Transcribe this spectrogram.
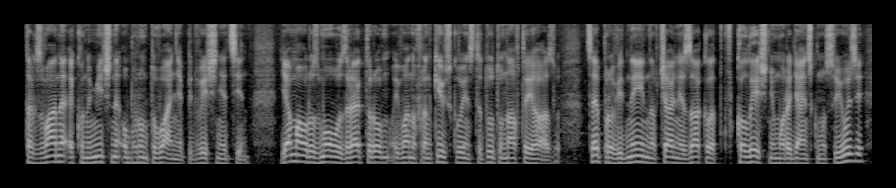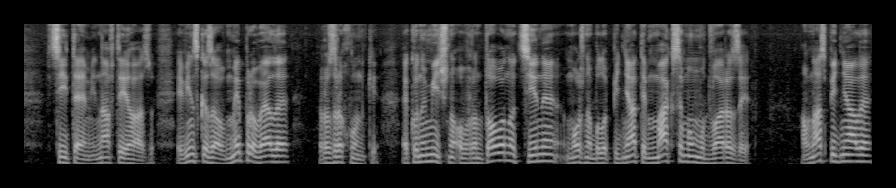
так зване економічне обґрунтування підвищення цін. Я мав розмову з ректором Івано-Франківського інституту нафти і газу. Це провідний навчальний заклад в колишньому радянському союзі в цій темі нафти і газу. І він сказав: ми провели розрахунки. Економічно обґрунтовано ціни можна було підняти максимум у два рази. А в нас підняли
